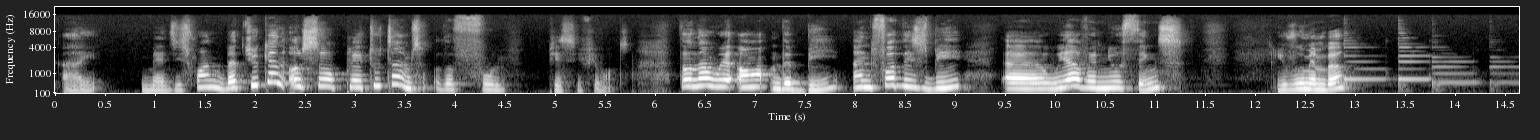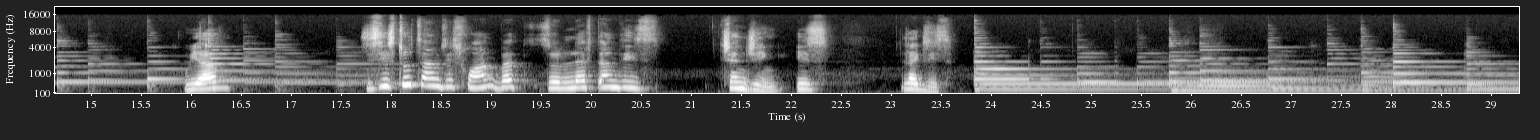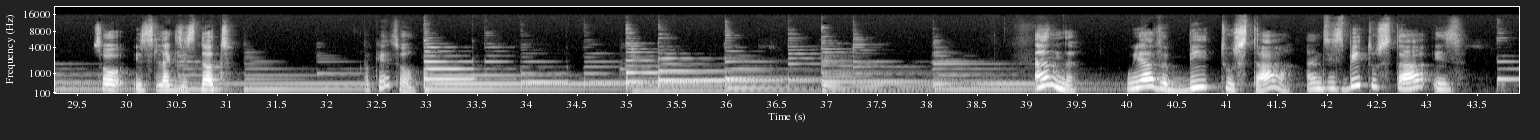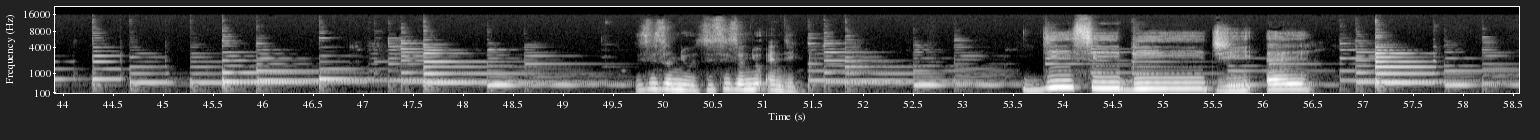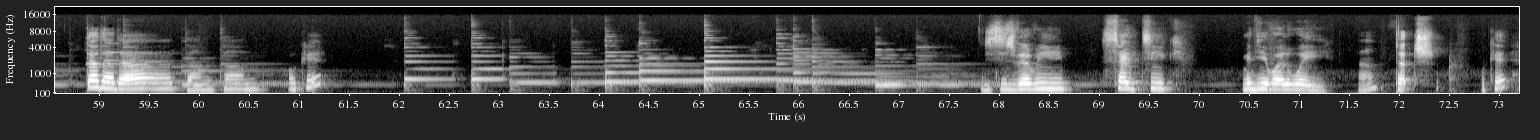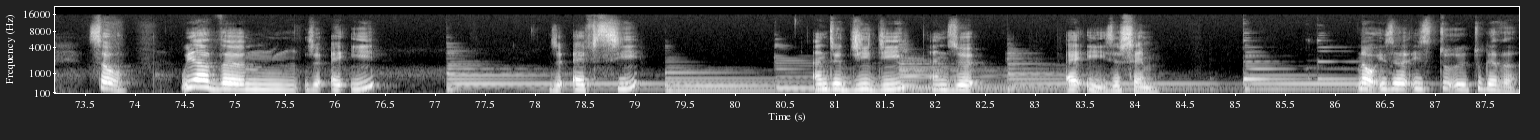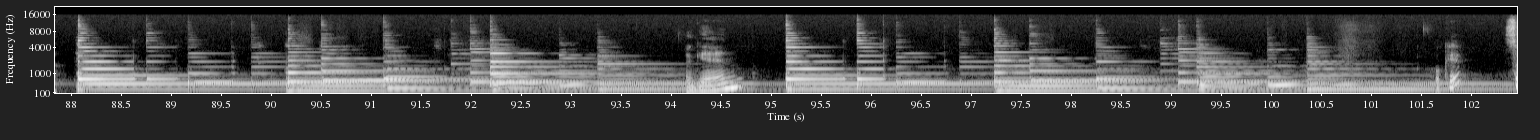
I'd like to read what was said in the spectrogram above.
I made this one but you can also play two times the full piece if you want. So now we're on the B and for this B uh, we have a new things. You remember? We have this is two times this one but the left hand is changing is like this so it's like this not. Okay so. And we have a B2 star and this B2 star is this is a new this is a new ending. D C B G A da da da tam tam okay? This is very celtic medieval way huh? touch. Okay? So we have um, the ae the fc and the gd and the ae the same. No is a is to, uh, together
